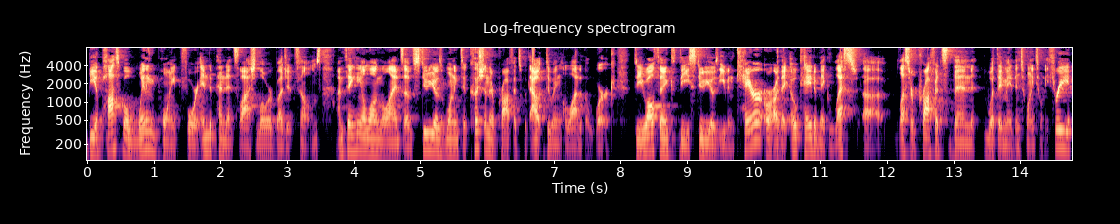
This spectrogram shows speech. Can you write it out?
be a possible winning point for independent slash lower budget films? I'm thinking along the lines of studios wanting to cushion their profits without doing a lot of the work. Do you all think the studios even care, or are they okay to make less?" Uh, lesser profits than what they made in 2023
